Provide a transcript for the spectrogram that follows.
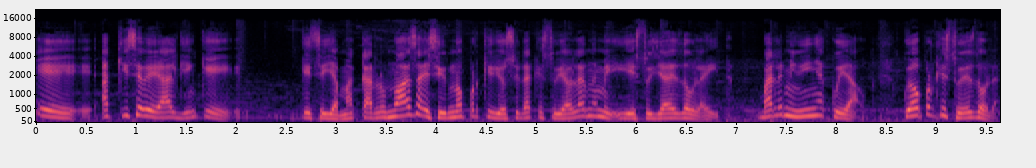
eh, aquí se ve a alguien que, que se llama Carlos. No vas a decir no porque yo soy la que estoy hablando y estoy ya desdobladita. Vale, mi niña, cuidado. Cuidado porque esto es dólar.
